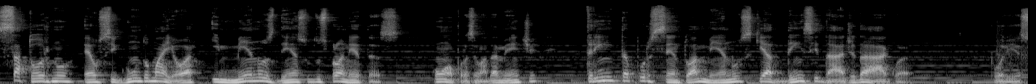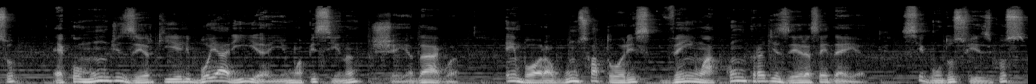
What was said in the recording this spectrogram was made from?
Saturno é o segundo maior e menos denso dos planetas, com aproximadamente 30% a menos que a densidade da água. Por isso, é comum dizer que ele boiaria em uma piscina cheia d'água, embora alguns fatores venham a contradizer essa ideia, segundo os físicos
